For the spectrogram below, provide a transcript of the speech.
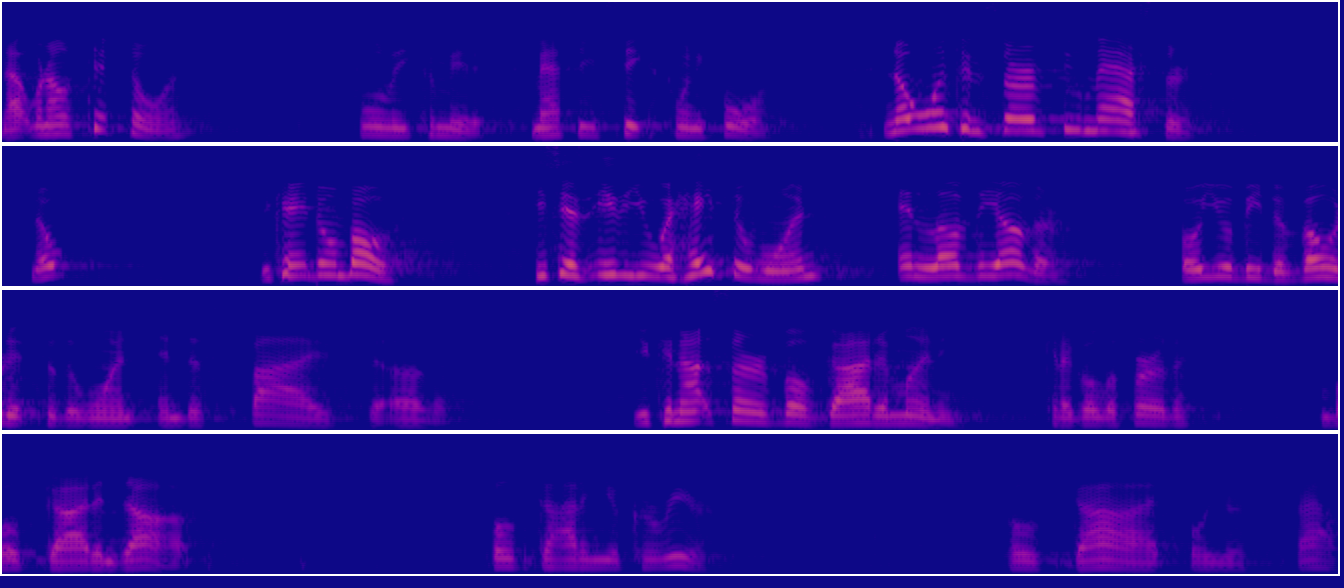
Not when I was tiptoeing, fully committed. Matthew 6 24. No one can serve two masters. Nope. You can't do them both. He says either you will hate the one and love the other, or you will be devoted to the one and despise the other. You cannot serve both God and money. Can I go a little further? Both God and job, both God and your career, both God or your spouse.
